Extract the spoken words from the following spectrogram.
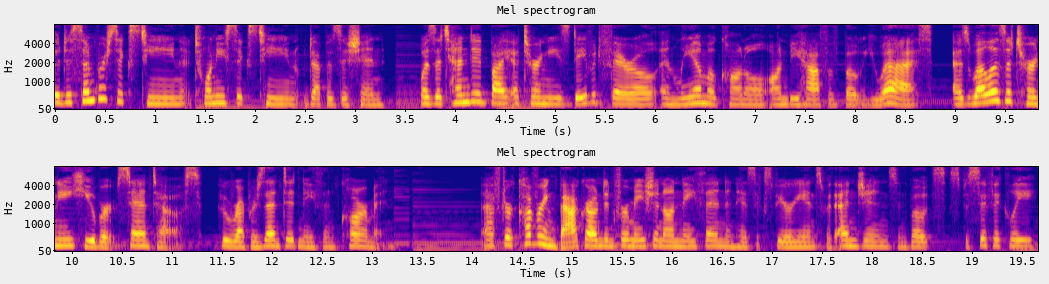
The December 16, 2016 deposition was attended by attorneys David Farrell and Liam O'Connell on behalf of Boat US, as well as attorney Hubert Santos, who represented Nathan Carman. After covering background information on Nathan and his experience with engines and boats specifically,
